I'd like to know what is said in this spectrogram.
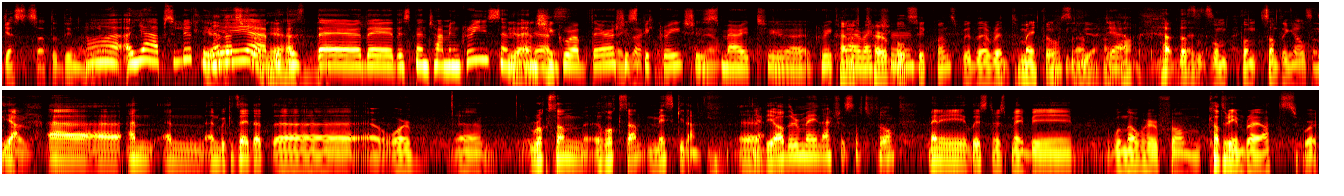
guests at the dinner. Uh, yeah, absolutely. Yeah, yeah, yeah, yeah because they they they spend time in Greece and, and yes. she grew up there. She exactly. speaks Greek. She's married to a Greek kind director. of terrible sequence with the red tomatoes. yeah, yeah. that, that's some, something else entirely. Yeah, uh, and and and we can say that uh, or. Um, Roxane, Roxane Mesquida, uh, yeah. the other main actress of the film. Many listeners maybe will know her from Catherine Breillat's work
